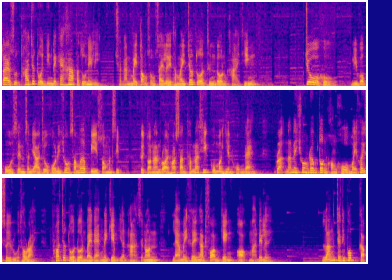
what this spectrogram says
แต่สุดท้ายเจ้าตัวยิงได้แค่ 5 ประตูในลีก ฉะนั้นไม่ต้องสงสัยเลยทำไมเจ้าตัวถึงโดนขายทิ้ง โจโคลิเวอร์พูลเซ็นสัญญาโจโคในช่วงซัมเมอร์ปี 2010 โดยตอนนั้นรอยฮอสันทำหน้าที่กุมบังเหียนหงแดงกระนั้นในช่วงเริ่มต้นของโคไม่ค่อยสวยหรูเท่าไหร่ เพราะเจ้าตัวโดนใบแดงในเกมเยือนอาร์เซนอลแล้วไม่เคยงัดฟอร์มเก่งออกมาได้เลย หลังจากที่พบกับ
